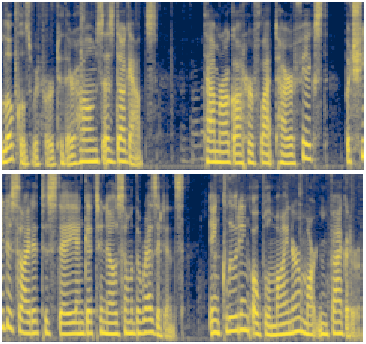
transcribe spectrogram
Locals refer to their homes as dugouts. Tamara got her flat tire fixed, but she decided to stay and get to know some of the residents, including opal miner Martin Fagater.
